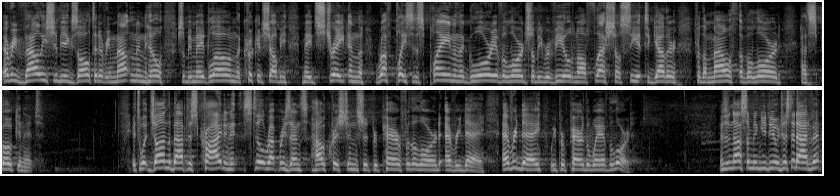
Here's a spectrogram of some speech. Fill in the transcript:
Every valley should be exalted, every mountain and hill shall be made low, and the crooked shall be made straight, and the rough places plain, and the glory of the Lord shall be revealed, and all flesh shall see it together, for the mouth of the Lord hath spoken it. It's what John the Baptist cried, and it still represents how Christians should prepare for the Lord every day. Every day, we prepare the way of the Lord. This is not something you do just at Advent.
